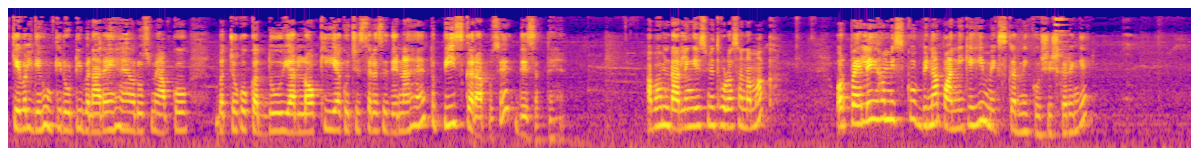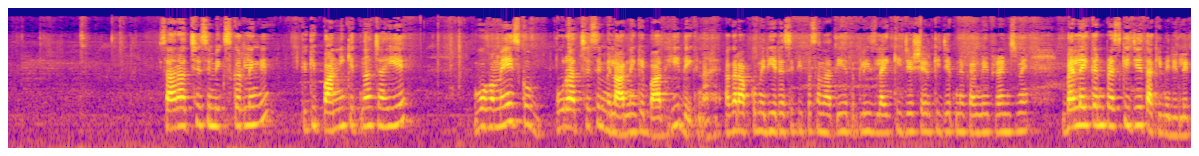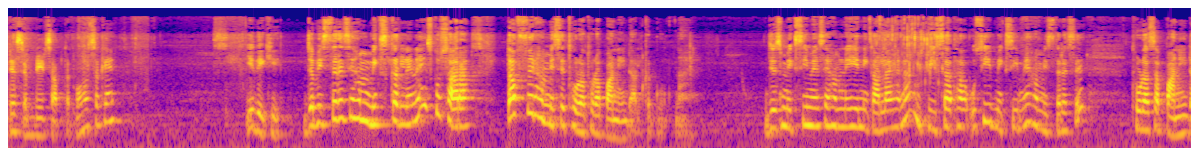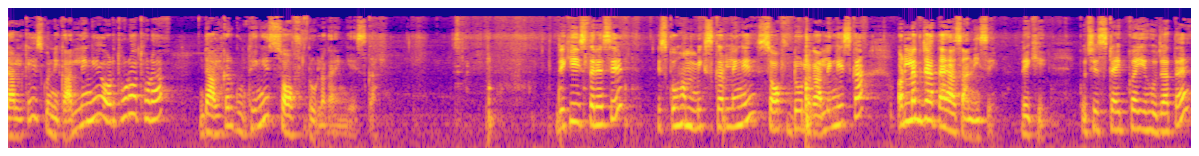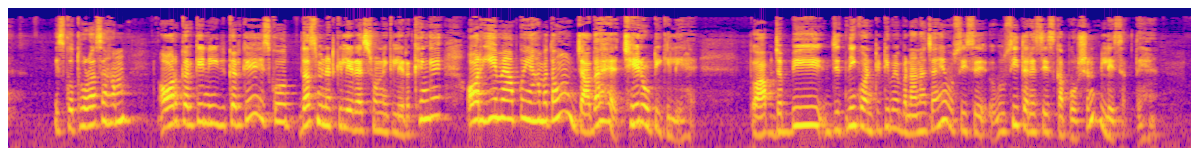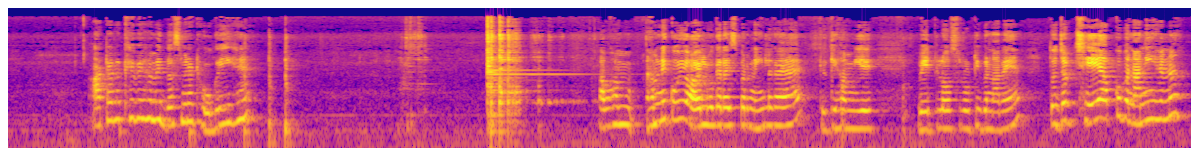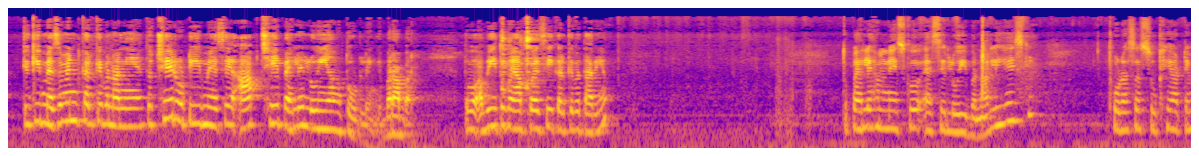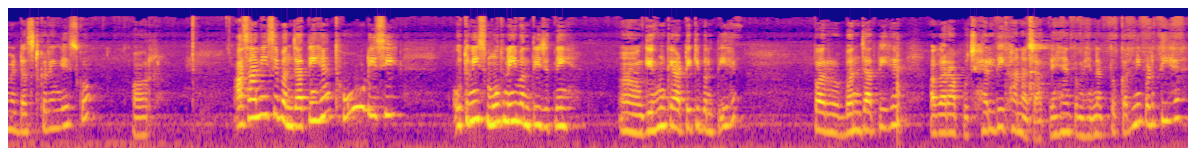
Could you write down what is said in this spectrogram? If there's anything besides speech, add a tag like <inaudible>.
केवल गेहूँ की रोटी बना रहे हैं और उसमें आपको बच्चों को कद्दू या लौकी या कुछ इस तरह से देना है तो पीस कर आप उसे दे सकते हैं। अब हम डालेंगे इसमें थोड़ा सा नमक। और पहले हम इसको बिना पानी के ही मिक्स करने की कोशिश करेंगे। सारा अच्छे से मिक्स कर लेंगे, क्योंकि पानी कितना चाहिए, वो हमें इसको पूरा अच्छे से मिलाने के बाद ही देखना है। अगर आपको मेरी ये रेसिपी पसंद आती है तो प्लीज़ लाइक कीजिए शेयर कीजिए अपने फैमिली फ्रेंड्स में। बेल आइकन प्रेस कीजिए ताकि मेरी लेटेस्ट अपडेट्स आप तक पहुँच सकें। ये देखिए, जब इस तरह से हम मिक्स कर लेना इसको सारा, तब फिर हम इसे थोड़ा थोड़ा पानी डालकर गूंथना है। जिस मिक्सी में से हमने ये निकाला है ना पीसा था, उसी मिक्सी में हम इस तरह से थोड़ा सा पानी डाल के इसको निकाल लेंगे और थोड़ा थोड़ा डालकर गूंथेंगे सॉफ्ट डो लगाएँगे इसका। देखिए इस तरह से इसको हम मिक्स कर लेंगे सॉफ्ट डो लगा लेंगे इसका, और लग जाता है आसानी से। देखिए, कुछ इस टाइप का ये हो जाता है। इसको थोड़ा सा हम और करके नीड करके इसको 10 मिनट के लिए रेस्ट होने के लिए रखेंगे। और ये मैं आपको यहाँ बताऊँ, ज़्यादा है, छह रोटी के लिए है। तो आप जब भी जितनी क्वांटिटी में बनाना चाहें, उसी से, उसी तरह से इसका पोर्शन ले सकते हैं। आटा रखे हुए हमें 10 मिनट हो गई हैं। अब हम, हमने कोई ऑयल वगैरह इस पर नहीं लगाया है, क्योंकि हम ये वेट लॉस रोटी बना रहे हैं। तो जब छह आपको बनानी है ना, क्योंकि मेज़रमेंट करके बनानी है तो छह रोटी में से आप छह पहले लोइयाँ तोड़ लेंगे, बराबर। तो अभी तो मैं आपको ऐसे ही करके बता रही हूँ। तो पहले हमने इसको ऐसे लोई बना ली है इसकी। थोड़ा सा सूखे आटे में डस्ट करेंगे इसको। और आसानी से बन जाती हैं। थोड़ी सी उतनी स्मूथ नहीं बनती जितनी गेहूँ के आटे की बनती है, पर बन जाती है। अगर आप कुछ हेल्दी खाना चाहते हैं तो मेहनत तो करनी पड़ती है।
